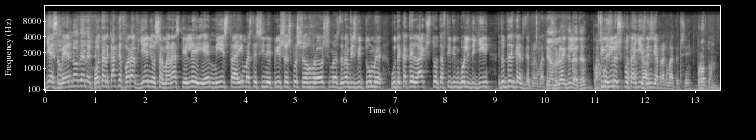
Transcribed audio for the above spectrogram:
τέτοιο. yes Ενώ- men, ενώ δεν είναι τέτοιο. όταν κάθε φορά βγαίνει ο Σαμαράς και λέει Εμείς θα είμαστε συνεπείς ως προ τι υποχρεώσει μας, δεν αμφισβητούμε ούτε κατελάχιστο αυτή την πολιτική, ε, τότε δεν κάνεις διαπραγμάτευση. Κύριε Ανδρουλάκη, τι λέτε; Αυτή είναι δήλωση υποταγής, Καταρχάς, δεν είναι διαπραγμάτευση. Πρώτον,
